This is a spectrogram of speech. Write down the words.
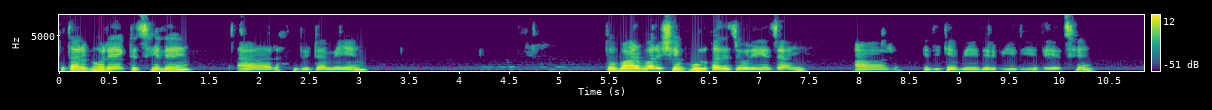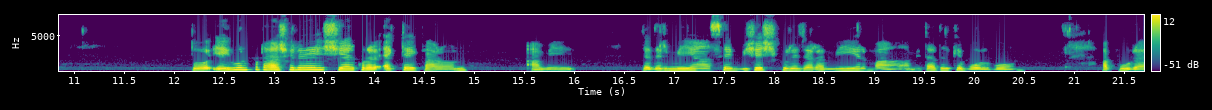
তো তার ঘরে একটি ছেলে আর দুইটা মেয়ে। তো বারবার সে ভুল কাজে জড়িয়ে যায় আর এদিকে মেয়েদের বিয়ে দিয়ে দিয়েছে। তো এই গল্পটা আসলে শেয়ার করার একটাই কারণ, আমি যাদের মেয়ে আছে, বিশেষ করে যারা মেয়ের মা, আমি তাদেরকে বলব আপুরা,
